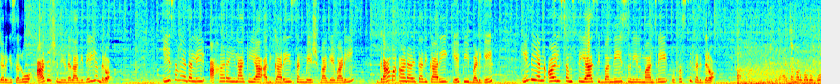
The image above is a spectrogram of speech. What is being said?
ಜರುಗಿಸಲು ಆದೇಶ ನೀಡಲಾಗಿದೆ ಎಂದರು. ಈ ಸಮಯದಲ್ಲಿ ಆಹಾರ ಇಲಾಖೆಯ ಅಧಿಕಾರಿ ಸಂಗಮೇಶ್ ಬಾಗೇವಾಡಿ, ಗ್ರಾಮ ಆಡಳಿತಾಧಿಕಾರಿ ಕೆಪಿ ಬಡ್ಗೇರ್, ಇಂಡಿಯನ್ ಆಯಿಲ್ ಸಂಸ್ಥೆಯ ಸಿಬ್ಬಂದಿ ಸುನೀಲ್ ಮಾಂಜ್ರಿ ಉಪಸ್ಥಿತರಿದ್ದರು. ಅರ್ಥ ಮಾಡ್ಕೋಬೇಕು.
